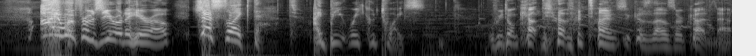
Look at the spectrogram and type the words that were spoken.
I went from zero to hero. Just like that. I beat Riku twice. We don't count the other times because those are cut now.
